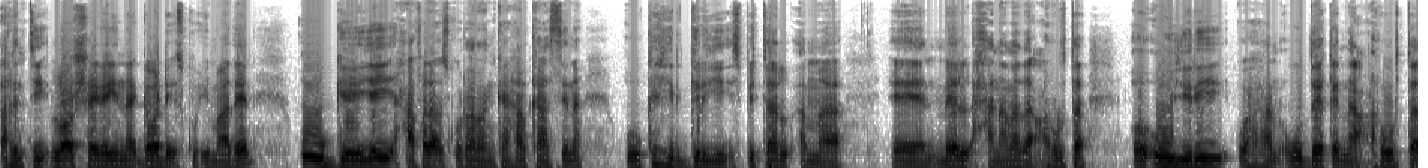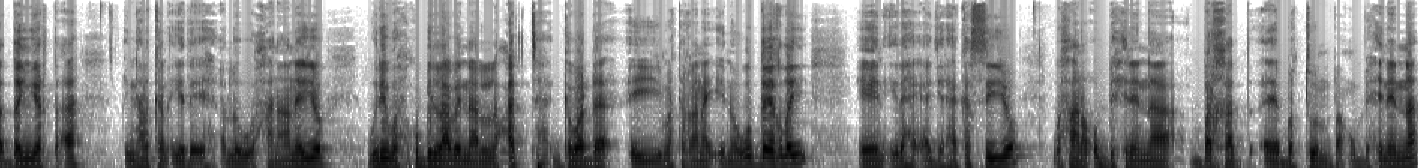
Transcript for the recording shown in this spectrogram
arintii loo sheegayna gabadha isku imaadeen uu geeyey xaafadaha isku raranka halkaasina uu ka hirgeliyey isbitaal ama meel xanaanada carruurta oo uu yiri waxaan ugu deeqaynaa carruurta danyarta ah in halkan iyada ah lagu xanaaneeyo. Weli waxaan ku bilaabaynaa lacagta gabadha ay mataqaana inoogu deeqday ilaahay ajar ha ka siiyo. Waxaana u bixinaynaa barkhad batuun baan u bixinaynaa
